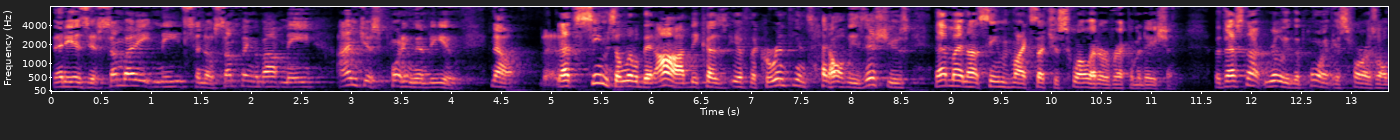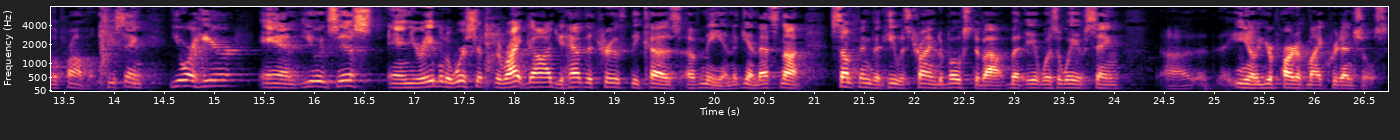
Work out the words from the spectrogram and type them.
That is, if somebody needs to know something about me, I'm just pointing them to you. Now, that seems a little bit odd because if the Corinthians had all these issues, that might not seem like such a swell letter of recommendation. But that's not really the point as far as all the problems. He's saying, you are here and you exist and you're able to worship the right God. You have the truth because of me. And again, that's not something that he was trying to boast about, but it was a way of saying, uh, you know, you're part of my credentials.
